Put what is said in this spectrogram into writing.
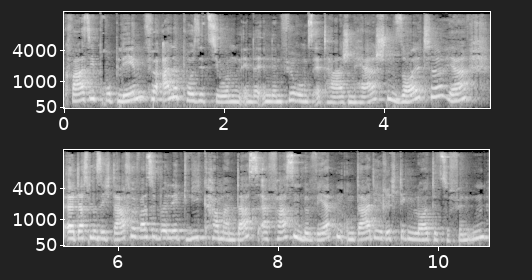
quasi Problem für alle Positionen in, de, in den Führungsetagen herrschen sollte, ja, äh, dass man sich dafür was überlegt, wie kann man das erfassen, bewerten, um da die richtigen Leute zu finden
